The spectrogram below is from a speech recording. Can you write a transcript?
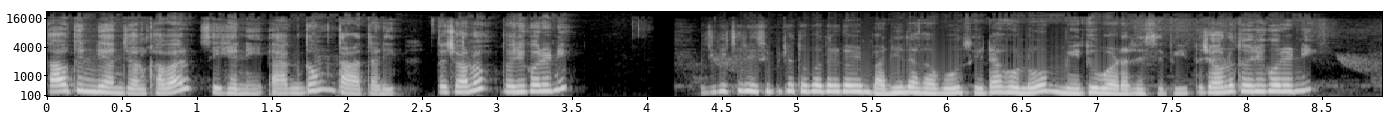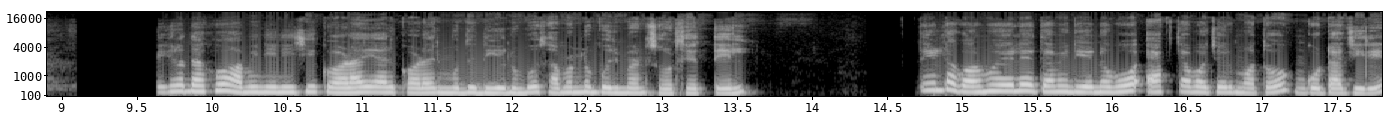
সাউথ ইন্ডিয়ান জলখাবার শিখে নিই একদম তাড়াতাড়ি। তো চলো, তৈরি করে নিই। আজকে যে রেসিপিটা তোমাদেরকে আমি বানিয়ে দেখাবো, সেটা হলো মেদু বড়া রেসিপি তো চলো, তৈরি করে নিই। এখানে দেখো আমি নিয়ে নিয়েছি কড়াই আর কড়াইয়ের মধ্যে দিয়ে নেব সামান্য পরিমাণ সর্ষের তেল। তেলটা গরম হয়ে এলে এতে আমি দিয়ে নেব এক চামচের মতো গোটা জিরে।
